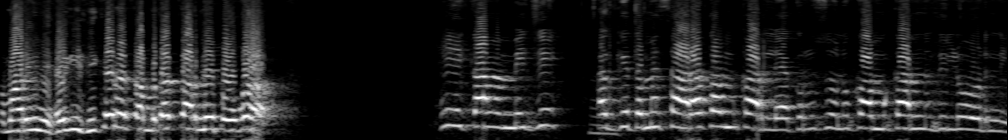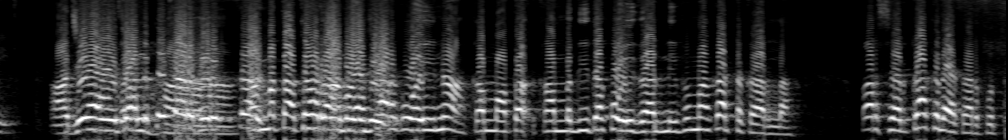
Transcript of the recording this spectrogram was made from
ਕੁਮਾਰੀ ਨਹੀਂ ਹੈਗੀ ਠੀਕ ਹੈ ਨਾ ਕੰਮ ਤਾਂ ਕਰਨਾ ਹੀ ਪਊਗਾ। ਠੀਕ ਆ ਮੰਮੀ ਜੀ ਅੱਗੇ ਤਾਂ ਮੈਂ ਸਾਰਾ ਕੰਮ ਕਰ ਲਿਆ ਕਰੂ ਤੁਹਾਨੂੰ ਕੰਮ ਕਰਨ ਦੀ ਲੋੜ ਨਹੀਂ। ਅਜੇ ਆਏ ਚੱਲ ਤੇ ਘਰ ਫਿਰ ਹਾਂ, ਕੰਮ ਤਾਂ ਤਾਂ ਰੱਬ ਦੇ ਘਰ ਕੋਈ ਨਾ ਕੰਮ ਤਾਂ ਕੰਮ ਦੀ ਤਾਂ ਕੋਈ ਗੱਲ ਨਹੀਂ ਪਰ ਮੈਂ ਘੱਟ ਕਰ ਲਾ। ਪਰ ਸਿਰ ਢੱਕ ਲਿਆ ਕਰ ਪੁੱਤ।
